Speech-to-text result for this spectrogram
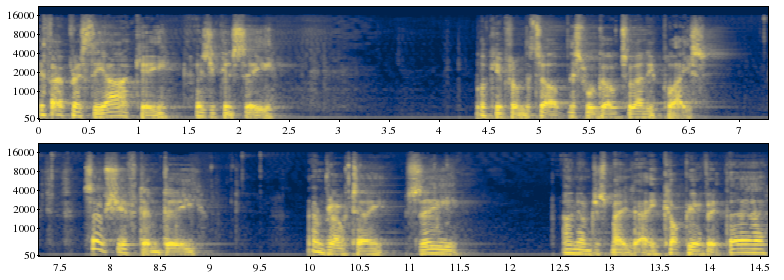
if I press the R key, as you can see, looking from the top, this will go to any place. So Shift and D. And rotate Z. And I've just made a copy of it there.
